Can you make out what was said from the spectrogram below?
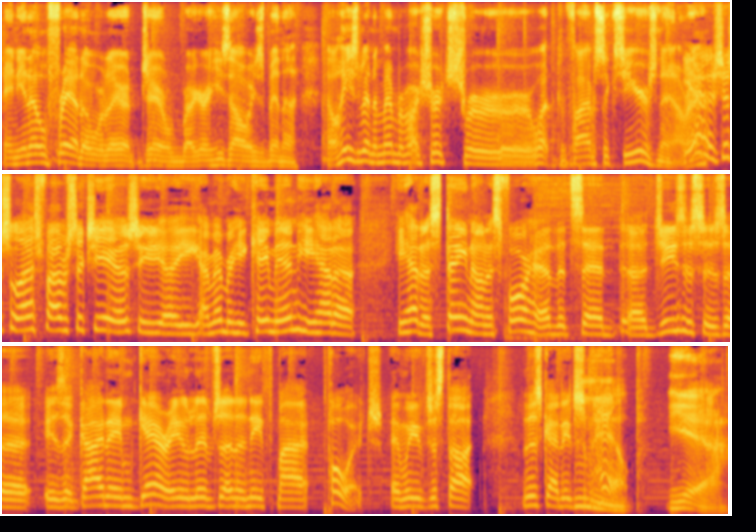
And you know, Fred over there at Gerald Burger, he's always been a hell. He's been a member of our church for what five, six years now, Yeah, right? it's just the last five or six years. He, uh, he I remember he came in. He had a he had a stain on his forehead that said uh, Jesus is a is a guy named Gary who lives underneath my porch, and we just thought this guy needs some help. Yeah,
